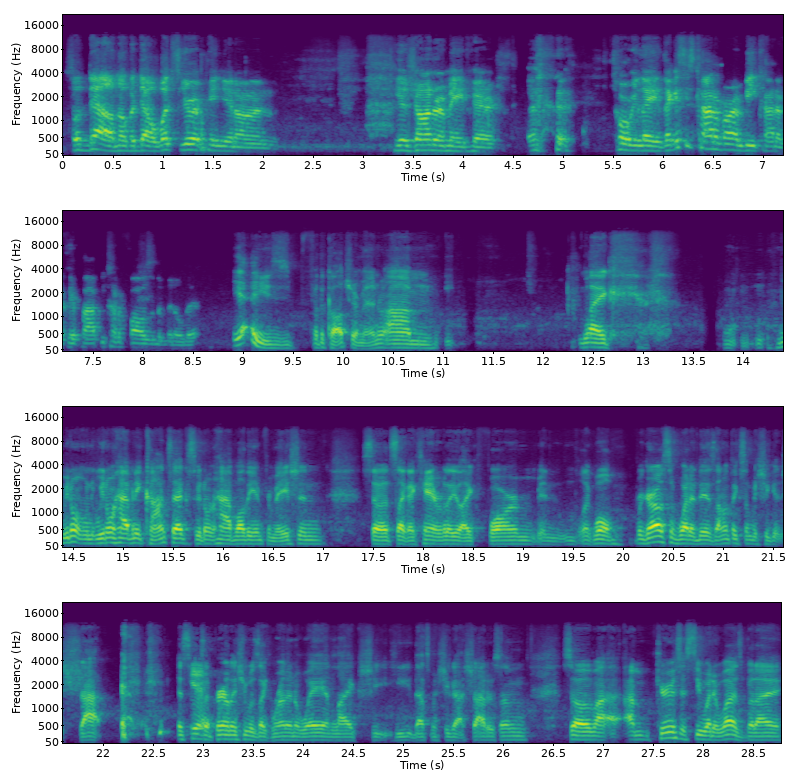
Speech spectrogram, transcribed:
so Dell, no, but Dell, what's your opinion on your genre made here? Tory Lanez. I guess he's kind of R&B, kind of hip hop. He kind of falls in the middle there. Yeah, he's for the culture, man. Um, like we don't we don't have any context. We don't have all the information. So it's like i can't really like form and like well regardless of what it is i don't think somebody should get shot. It's, Yeah. apparently she was like running away and like she he that's when she got shot or something. So I, i'm curious to see what it was but i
